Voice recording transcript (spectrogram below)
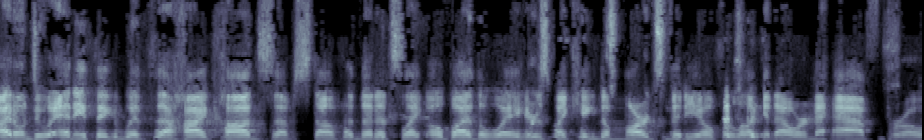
I don't do anything with the high concept stuff, and then it's like, oh, by the way, here's my Kingdom Hearts video for like an hour and a half, bro.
